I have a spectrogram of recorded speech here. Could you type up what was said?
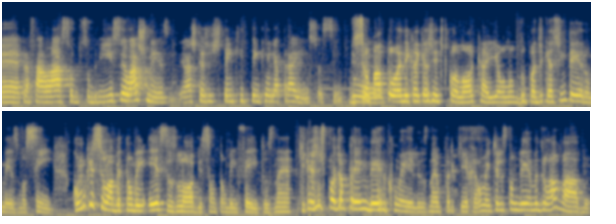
é, para falar sobre, sobre isso, eu acho mesmo. Eu acho que a gente tem que, tem que olhar para isso, assim. Do... Isso é uma tônica que a gente coloca aí ao longo do podcast inteiro mesmo, assim. Como que esse lobby é tão bem, esses lobbies são tão bem feitos, né? O que, que a gente pode aprender com eles, né? Porque realmente eles estão ganhando de lavado.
